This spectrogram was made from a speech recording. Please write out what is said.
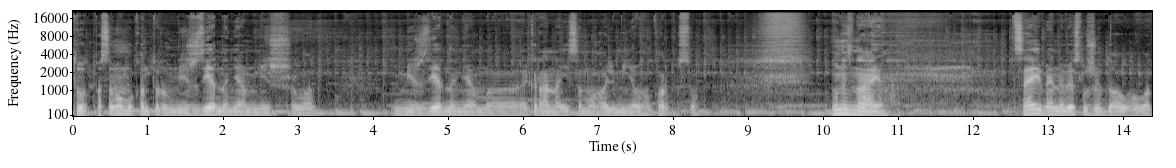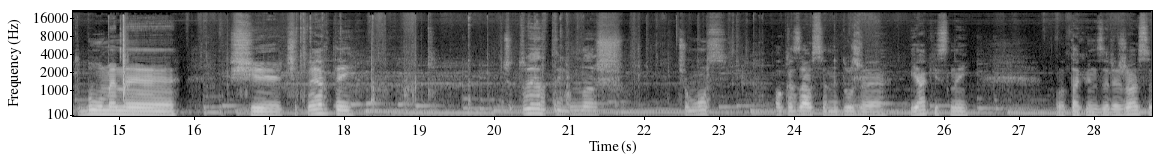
Тут по самому контуру між з'єднанням між, от, між з'єднанням е, екрана і самого алюмінієвого корпусу. Ну не знаю. Цей в мене вислужив довго. От був у мене ще четвертий. Четвертий наш чомусь оказався не дуже якісний. Отак він заряджався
